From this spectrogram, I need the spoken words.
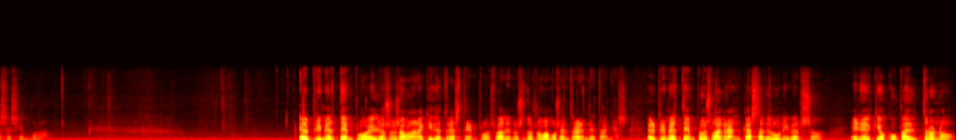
ese símbolo. El primer templo, ellos nos hablan aquí de tres templos, ¿vale? Nosotros no vamos a entrar en detalles. El primer templo es la gran casa del universo, en el que ocupa el trono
